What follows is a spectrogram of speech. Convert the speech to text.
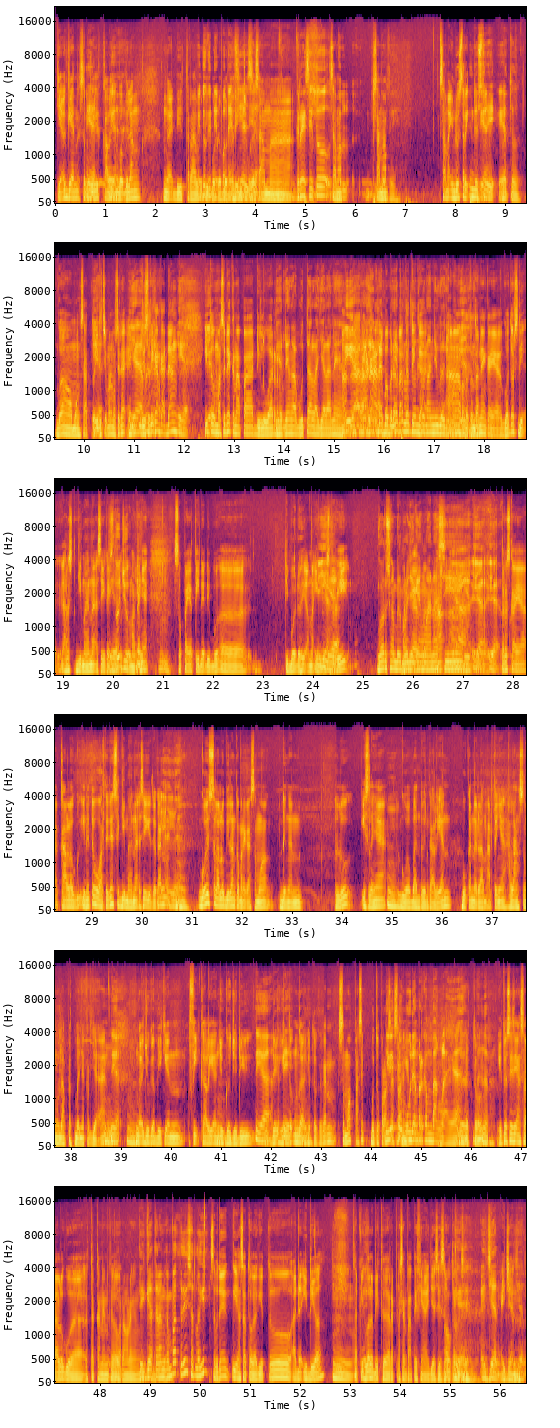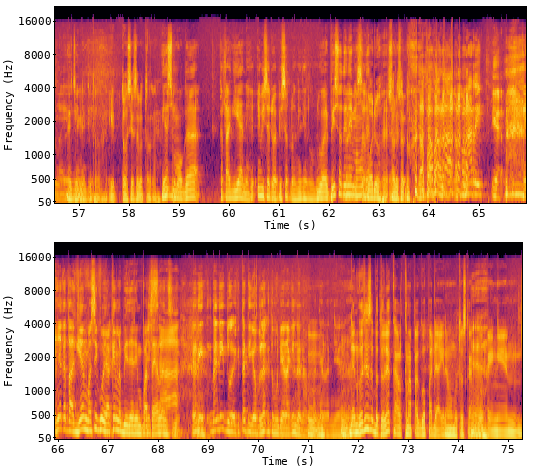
ya again seperti Iya. kalau yang gue bilang nggak di terlalu Itu gede dibodoh-bodohin juga sih. sama Grace itu sama sama sih. sama industri Industri, Iya, iya. betul. gue ngomong satu Iya. itu cuman maksudnya Iya, industri benar. kan kadang Iya. itu Iya. maksudnya kenapa di luar Biar dia nggak buta lah jalannya. Ah, Iya, karena kan ada beberapa Dia perlu ketika tuntunan juga Ah, gimana. perlu tuntunan yang kayak gue tuh harus di- harus gimana sih kayak Setuju. gitu. Makanya supaya tidak dibo- eh, dibodohi sama industri. Gue harus ngambil project Mereka- yang mana Ah, sih Iya, gitu. iya, iya. Terus kayak kalau ini tuh worth-nya segimana sih gitu kan. Iya, iya. Gue selalu bilang ke mereka semua dengan lu istilahnya Hmm. gua bantuin kalian bukan dalam artinya langsung dapat banyak kerjaan Iya. nggak juga bikin fee kalian juga jadi Iya, gede, gede. gitu enggak gitu kan semua pasti butuh Jadi proses lah tumbuh gitu. dan berkembang lah ya. Betul. Bener. Itu sih yang selalu gua tekanin ke orang-orang yang Tiga talent keempat tadi satu lagi. Sebetulnya yang satu lagi tuh ada ideal, Hmm, tapi gue lebih ke representatifnya aja sih sebetulnya. agent. Agent. lah ya. Gitu. Itu sih sebetulnya. Ya semoga ketagihan ya. Ini bisa dua episode loh ini dia ngomong. Dua episode ini emang udah. Waduh, sorry sorry. Gak apa-apa. lah. menarik. Ya. Kayaknya ketagihan pasti gue yakin lebih dari empat Bisa. talent sih. Nanti nanti juga kita tiga bulan ketemu dia lagi dan apa Hmm. talentnya. Dan gue sih sebetulnya kalau kenapa gue pada akhirnya memutuskan gue pengen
